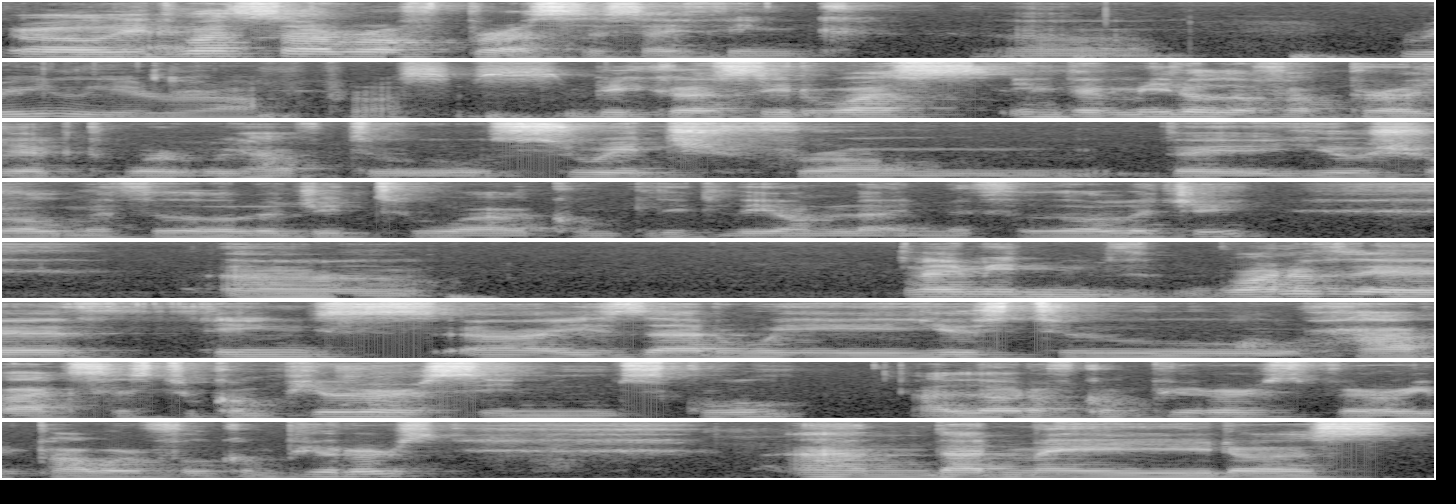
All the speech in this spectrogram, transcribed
Well, it was a rough process, I think. Uh, really rough process. because it was in the middle of a project where we have to switch from the usual methodology to a completely online methodology. Uh, I mean, one of the things uh, is that we used to have access to computers in school, a lot of computers, very powerful computers, and that made us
